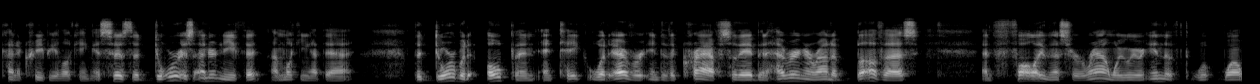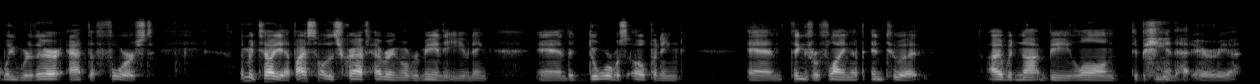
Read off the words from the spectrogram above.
kind of creepy looking. It says the door is underneath it. I'm looking at that. The door would open and take whatever into the craft, so they had been hovering around above us and following us around while we were in the while we were there at the forest. Let me tell you, if I saw this craft hovering over me in the evening and the door was opening and things were flying up into it, I would not be long to be in that area,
